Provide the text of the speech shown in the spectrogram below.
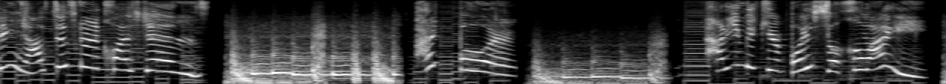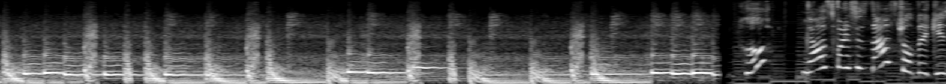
didn't for questions! Part 4 How do you make your voice so kawaii? Huh? Now his voice is natural, Vicky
